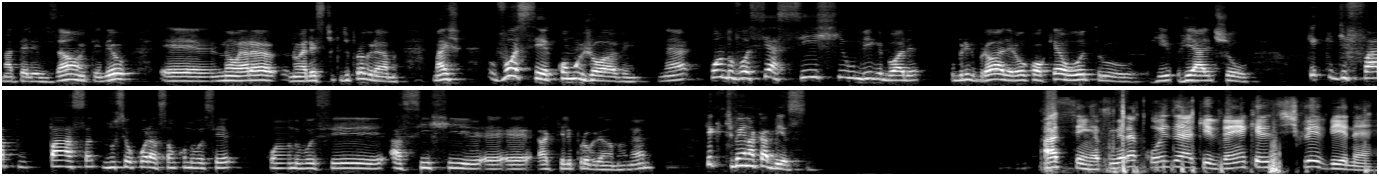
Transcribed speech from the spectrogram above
na televisão, entendeu? É, não era não era esse tipo de programa. Mas você, como jovem, né, quando você assiste o Big Brother, o Big Brother ou qualquer outro reality show, o que, que de fato passa no seu coração quando você quando você assiste é, é, aquele programa, né? O que, que te vem na cabeça? Assim, a primeira coisa que vem é querer se inscrever, né?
